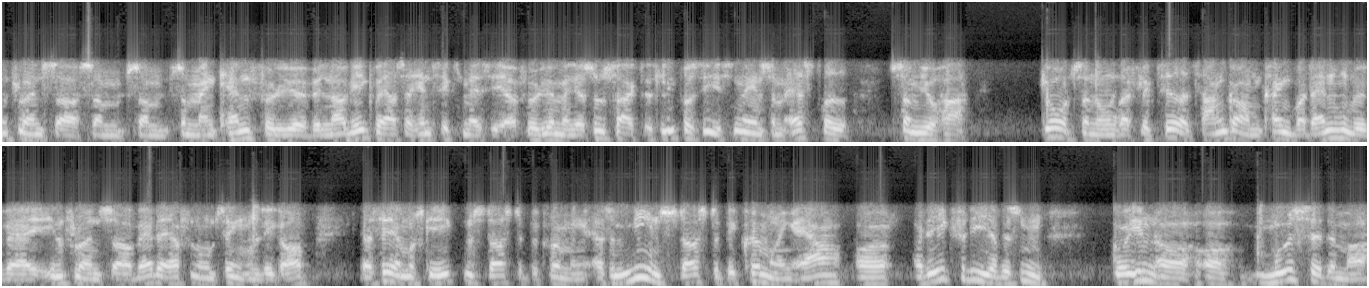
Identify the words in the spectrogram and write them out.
influencer, som, som, som man kan følge, vil nok ikke være så hensigtsmæssige at følge, men jeg synes faktisk lige præcis sådan en som Astrid, som jo har gjort sig nogle reflekterede tanker omkring, hvordan hun vil være influencer, og hvad det er for nogle ting, hun lægger op. Der ser jeg måske ikke den største bekymring. Altså min største bekymring er, og, og det er ikke fordi, jeg vil sådan gå ind og, og modsætte mig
